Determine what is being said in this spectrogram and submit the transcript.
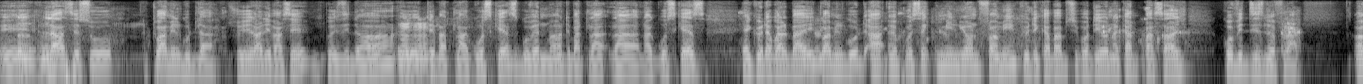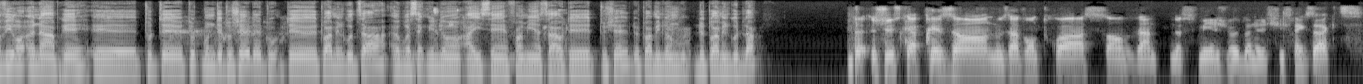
et mm -hmm. là, c'est sous 3000 gouttes là. Je l'année passée, président, mm -hmm. tu battu la grosse caisse, gouvernement, tu battu la, la, la, grosse caisse, et que tu as bail 3000 gouttes à 1,5 million de familles qui étaient capables de supporter dans le cadre de passage COVID-19 là. Environ un an après, tout, tout le monde est touché de, de 3 000 gouttes ça. 1,5 million haïtiens, familles, ça a été touché de 3 000 de 3 000 gouttes là? Jusqu'à présent, nous avons 329 000, je vais donner le chiffre exact,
